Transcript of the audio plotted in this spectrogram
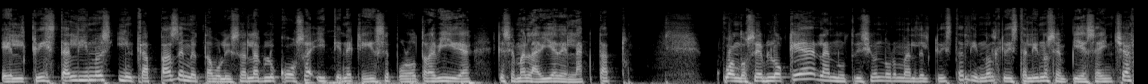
el cristalino es incapaz de metabolizar la glucosa y tiene que irse por otra vía que se llama la vía del lactato. Cuando se bloquea la nutrición normal del cristalino, el cristalino se empieza a hinchar.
